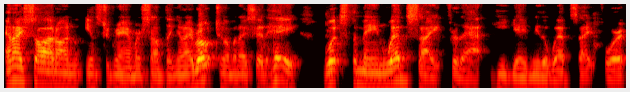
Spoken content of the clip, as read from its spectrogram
and i saw it on instagram or something and i wrote to him and i said hey what's the main website for that he gave me the website for it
